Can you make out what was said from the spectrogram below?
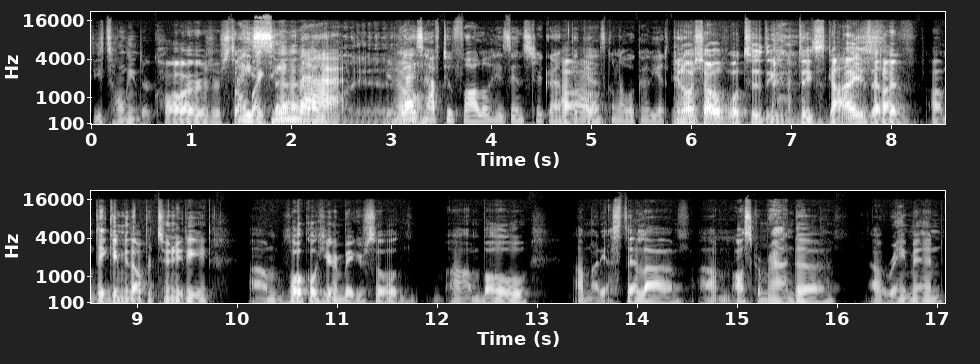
detailing their cars or stuff I like seen that. that. You You know, guys have to follow his Instagram. Um, quedas con la boca abierta. you know, shout out to these these guys that I've um, they gave me the opportunity. Um, local here in Bakersfield, um, Bo, uh, Maria Stella, um, Oscar Miranda, uh, Raymond,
